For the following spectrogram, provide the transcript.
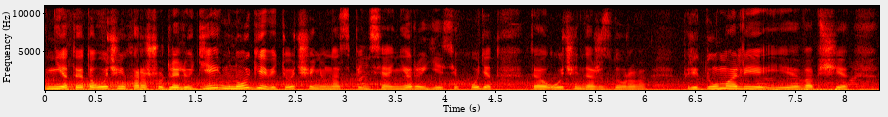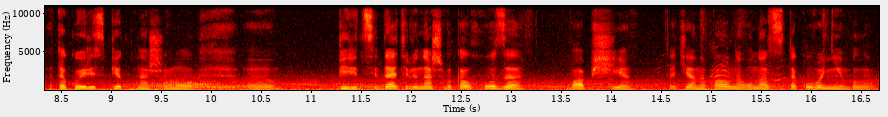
нет, это очень хорошо для людей. Многие ведь очень у нас пенсионеры есть и ходят. Это очень даже здорово. Придумали и вообще такой респект нашему э, председателю нашего колхоза вообще. Татьяна Павловна, у нас такого не было.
